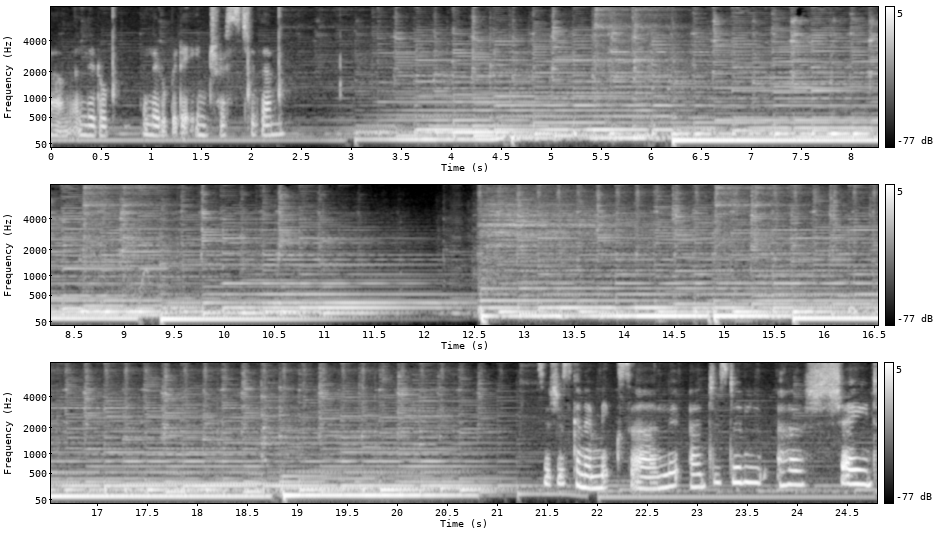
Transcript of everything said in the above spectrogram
um, a little a little bit of interest to them. So just going to mix a, uh, just a, a shade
